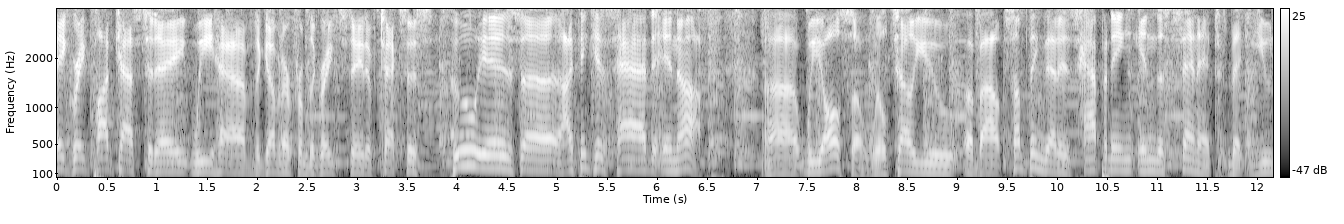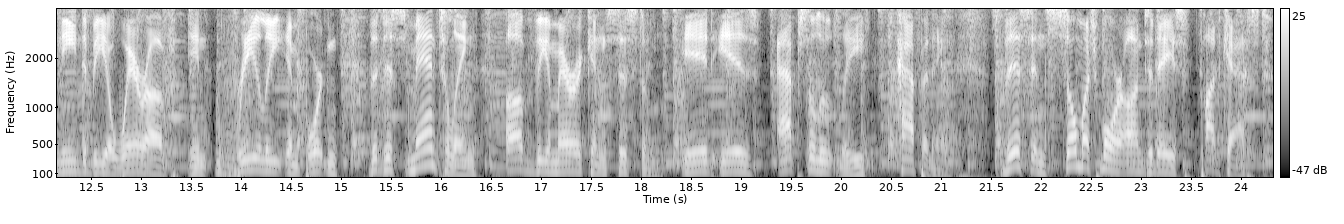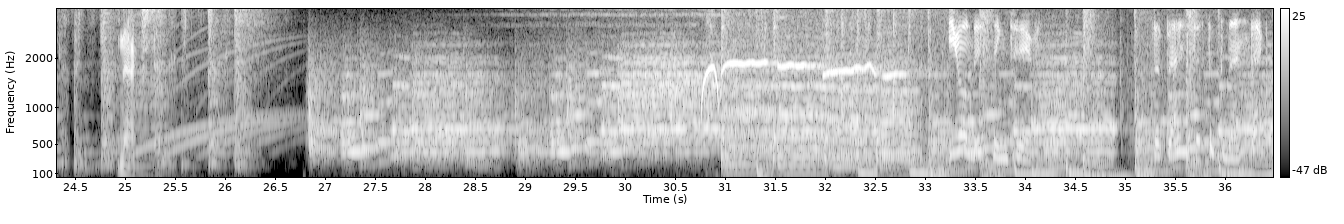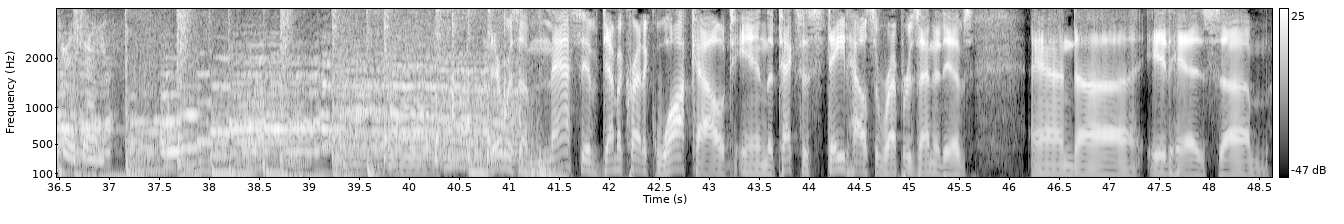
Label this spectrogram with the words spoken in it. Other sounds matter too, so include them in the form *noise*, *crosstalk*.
Hey, great podcast today. We have the governor from the great state of Texas, who is, uh, I think, has had enough. Uh, we also will tell you about something that is happening in the Senate that you need to be aware of in really important the dismantling of the American system. It is absolutely happening. This and so much more on today's podcast. Next. Listening to the best of the Glenn Beck program. There was a massive Democratic walkout in the Texas State House of Representatives, and uh, it has. Um,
